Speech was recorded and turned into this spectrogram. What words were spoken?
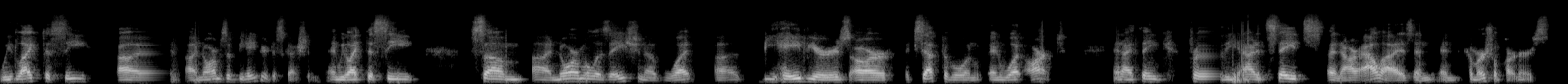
we'd like to see uh, norms of behavior discussion. And we like to see some uh, normalization of what uh, behaviors are acceptable and, and what aren't. And I think for the United States and our allies and, and commercial partners,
